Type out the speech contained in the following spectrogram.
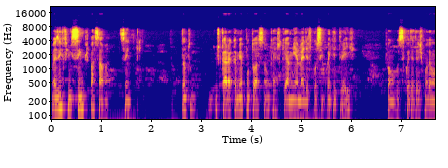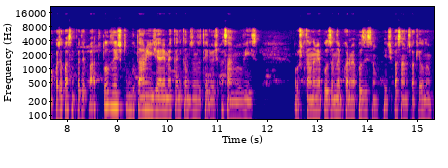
mas enfim, sempre passava, sempre. Tanto os caras com a minha pontuação, que acho que a minha média ficou 53, foi com 53 pontos alguma coisa, quase 54. Todos eles que botaram em engenharia mecânica nos anos anteriores passaram, eu vi isso. Os que estavam na minha posição, não lembro qual era a minha posição. Eles passaram, só que eu não.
